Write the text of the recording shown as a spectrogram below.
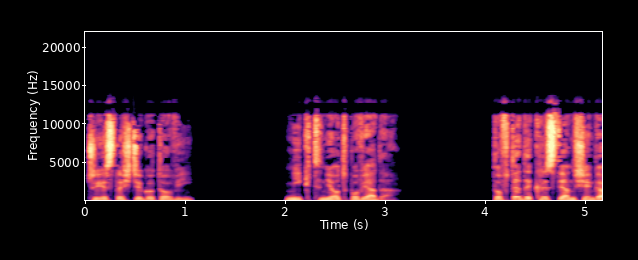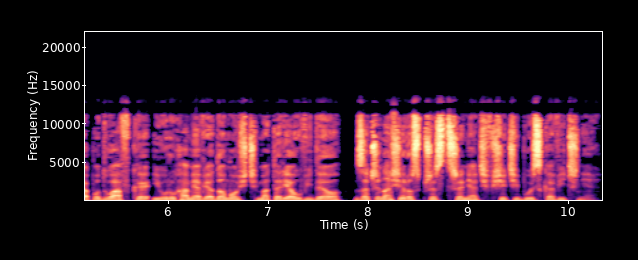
czy jesteście gotowi? Nikt nie odpowiada. To wtedy Krystian sięga pod ławkę i uruchamia wiadomość, materiał wideo zaczyna się rozprzestrzeniać w sieci błyskawicznie.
